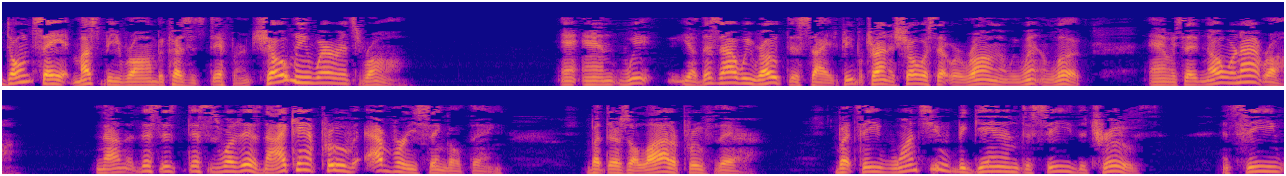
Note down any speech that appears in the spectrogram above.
Don't say it must be wrong because it's different. Show me where it's wrong. And, and we, you know, this is how we wrote this site. People trying to show us that we're wrong and we went and looked and we said, no, we're not wrong. Now this is, this is what it is. Now I can't prove every single thing, but there's a lot of proof there. But see, once you begin to see the truth and see,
